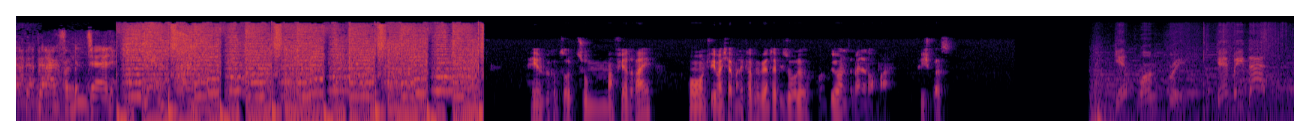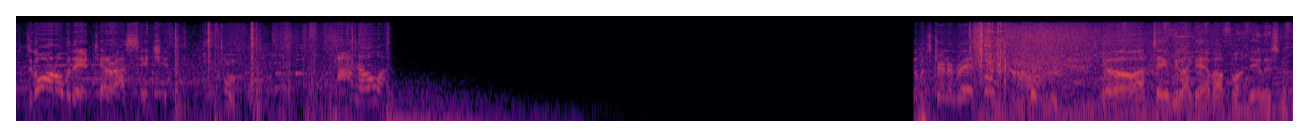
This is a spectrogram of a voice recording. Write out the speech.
back, from the dead. Hey und willkommen zurück zu Mafia 3. Und wie immer, ich habe meine Klappe während der Episode und wir hören uns am Ende nochmal. Viel Spaß. Get one free. Can't beat that. So go on over there and tell her I sent you. Hmm. I know. It's turning red, folks. Yo, oh, I tell you, we like to have our fun, dear listener.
